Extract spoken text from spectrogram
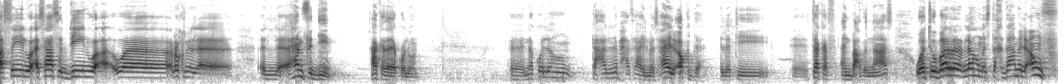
الأصيل وأساس الدين وركن الأهم في الدين. هكذا يقولون. آه، نقول لهم تعالوا نبحث هاي المسألة هاي العقدة التي آه، تقف عند بعض الناس وتبرر لهم استخدام العنف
